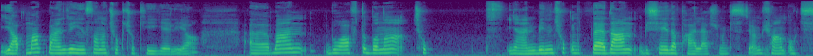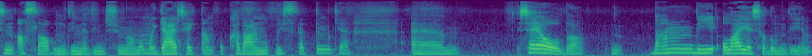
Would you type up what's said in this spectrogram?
yapmak bence insana çok çok iyi geliyor. Ee, ben bu hafta bana çok yani beni çok mutlu eden bir şey de paylaşmak istiyorum. Şu an o kişinin asla bunu dinlediğini düşünmüyorum ama gerçekten o kadar mutlu hissettim ki şey oldu. Ben bir olay yaşadım diyeyim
